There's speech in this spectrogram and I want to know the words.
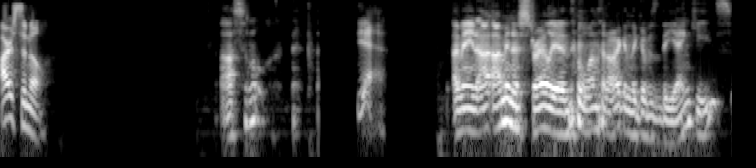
Arsenal. Arsenal. Yeah. I mean, I, I'm in Australia, and the one that I can think of is the Yankees.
